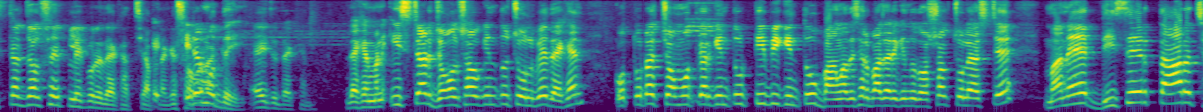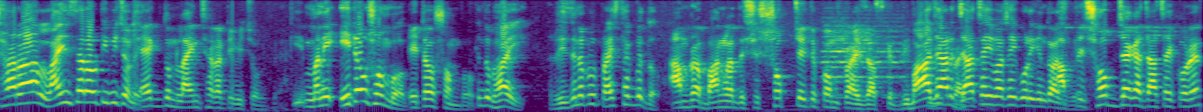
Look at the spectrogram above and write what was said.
স্টার জলসায় প্লে করে দেখাচ্ছি আপনাকে এটার মধ্যেই? এই যে দেখেন। দেখেন মানে স্টার জলসাও কিন্তু চলবে দেখেন কতটা চমৎকার কিন্তু টিভি কিন্তু বাংলাদেশের বাজারে কিন্তু দর্শক চলে আসছে। মানে ডিসের তার ছাড়া লাইন ছাড়াও টিভি চলে। একদম লাইন ছাড়া টিভি চলবে। মানে এটাও সম্ভব? এটাও সম্ভব। কিন্তু ভাই রিজনেবল প্রাইস থাকবে তো? আমরা বাংলাদেশের সবচাইতে কম প্রাইস আজকে বাজার যাচাই বাছাই করে কিন্তু আপনি সব জায়গা যাচাই করেন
